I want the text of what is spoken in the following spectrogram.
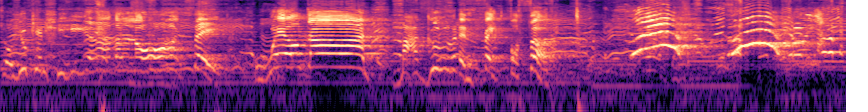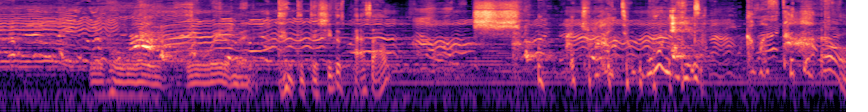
So you can hear the Lord say, Well done, my good and faithful servant. She just pass out? Shh. I tried to warn you. Come on, stop. Oh,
